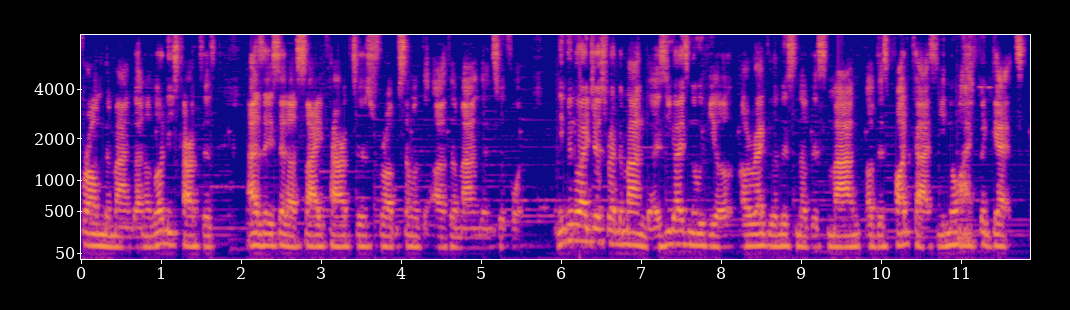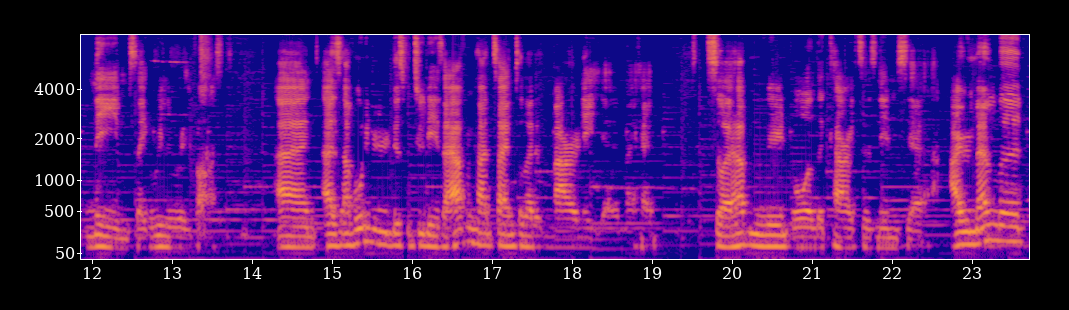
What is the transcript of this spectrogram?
from the manga and a lot of these characters as they said, are side characters from some of the other manga and so forth. Even though I just read the manga, as you guys know, if you're a regular listener of this man of this podcast, you know I forget names like really, really fast. And as I've only been reading this for two days, I haven't had time to let it marinate yet in my head. So I haven't learned all the characters' names yet. I remembered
